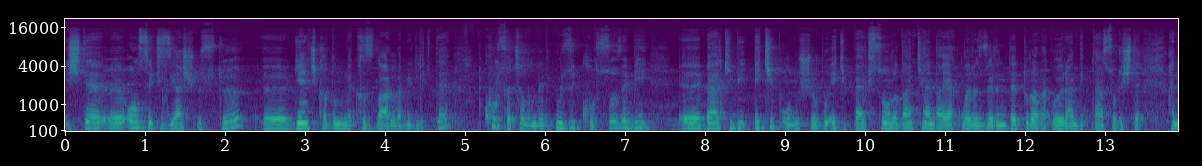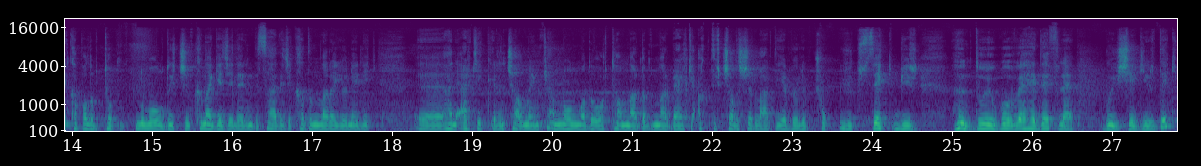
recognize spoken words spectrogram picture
İşte e, 18 yaş üstü e, genç kadın ve kızlarla birlikte kurs açalım dedik. Müzik kursu ve bir e, belki bir ekip oluşur. Bu ekip belki sonradan kendi ayakları üzerinde durarak öğrendikten sonra işte hani kapalı bir toplum olduğu için kına gecelerinde sadece kadınlara yönelik e, hani erkeklerin çalma imkanı olmadığı ortamlarda bunlar belki aktif çalışırlar diye böyle çok yüksek bir duygu ve hedefle bu işe girdik.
